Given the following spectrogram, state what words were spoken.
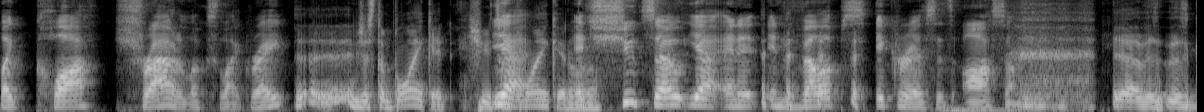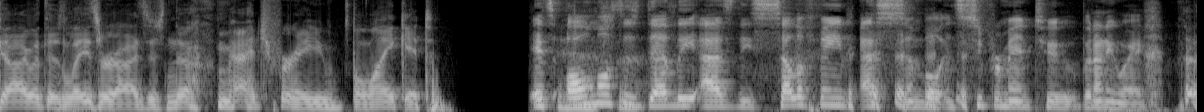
like cloth shroud. It looks like right. Uh, just a blanket. He shoots yeah, a blanket on it him. shoots out. Yeah, and it envelops Ikaris. It's awesome. yeah, this, this guy with his laser eyes is no match for a blanket. It's almost as deadly as the cellophane S symbol in Superman 2. But anyway.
